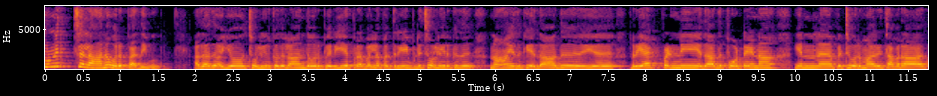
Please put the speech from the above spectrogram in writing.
துணிச்சலான ஒரு பதிவு. அதாவது ஐயோ சொல்லியிருக்கிறதுலாம் இந்த ஒரு பெரிய பிரபல பத்திரிகை இப்படி சொல்லியிருக்குது. நான் இதுக்கு ஏதாவது ரியாக்ட் பண்ணி ஏதாவது போட்டேன்னா என்னை பற்றி ஒரு மாதிரி தவறாக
